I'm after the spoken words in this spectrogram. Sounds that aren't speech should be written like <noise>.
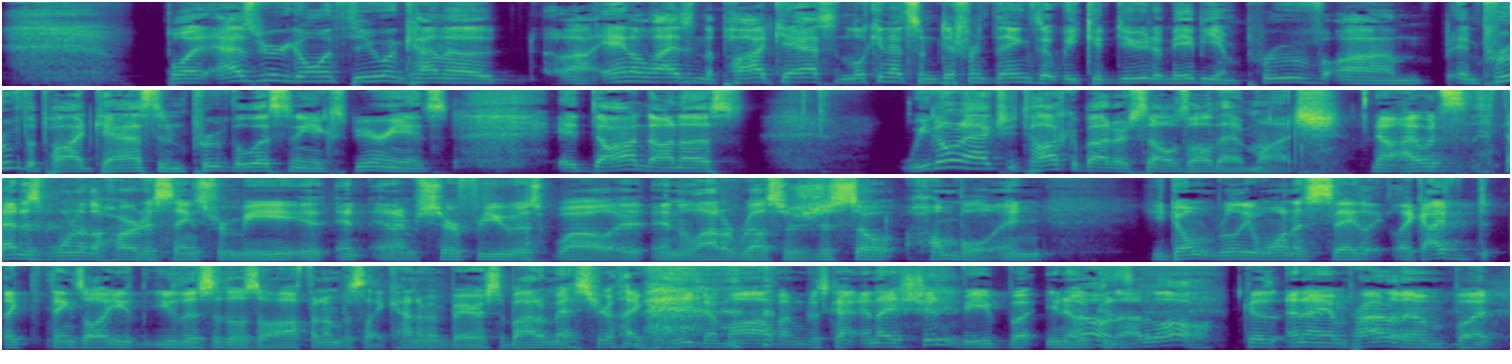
But as we were going through and kind of uh, analyzing the podcast and looking at some different things that we could do to maybe improve um, improve the podcast and improve the listening experience, it dawned on us we don't actually talk about ourselves all that much. No, I would. That is one of the hardest things for me, and, and I'm sure for you as well. And a lot of wrestlers are just so humble, and you don't really want to say like like I've like the things all you you listed those off, and I'm just like kind of embarrassed about them as you're like reading them off. I'm just kind, of, and I shouldn't be, but you know, No, not at all. because and I am proud of them, but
